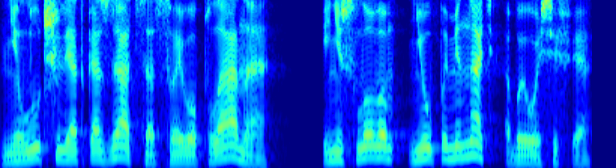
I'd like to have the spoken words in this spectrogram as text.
не лучше ли отказаться от своего плана и ни словом не упоминать об Иосифе?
